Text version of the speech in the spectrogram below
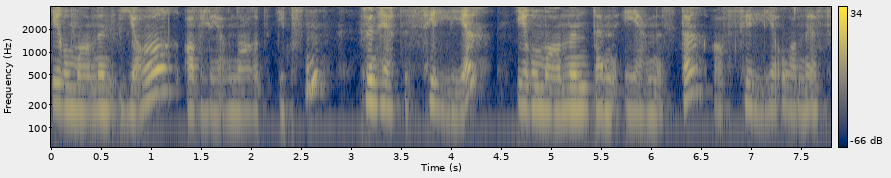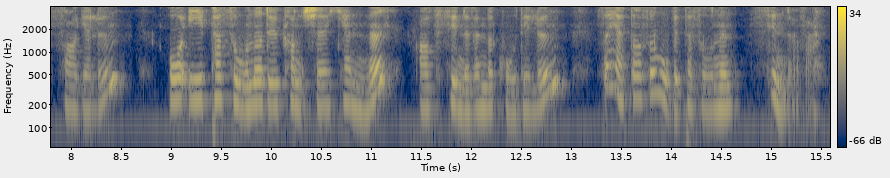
i romanen 'Jar' av Leonard Ibsen. Hun heter Silje i romanen 'Den eneste' av Silje Ånes Fagerlund. Og i 'Personer du kanskje kjenner' av Synnøve Mekodi Lund, så heter altså hovedpersonen Synnøve.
